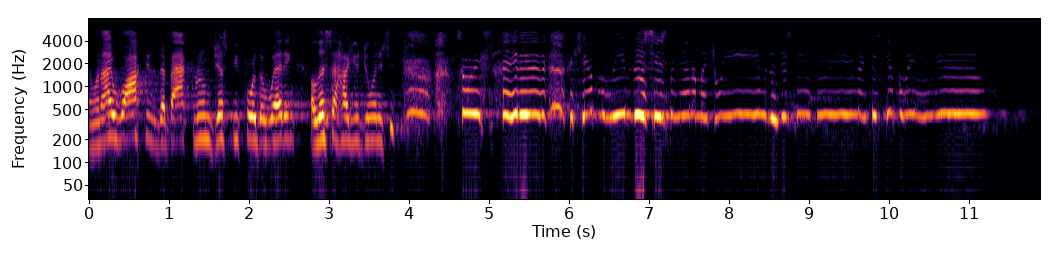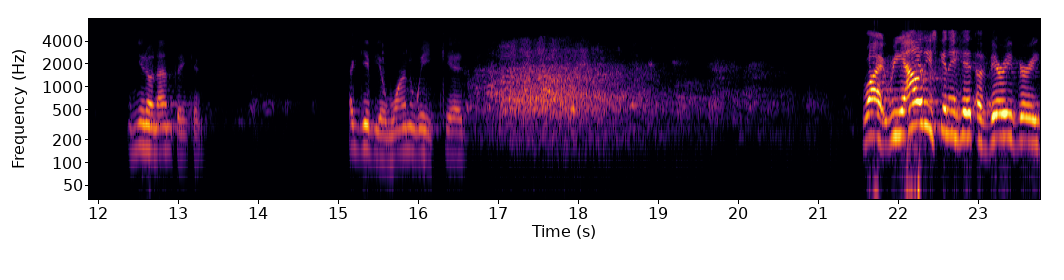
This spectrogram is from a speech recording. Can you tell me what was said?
And when I walked into the back room just before the wedding, Alyssa, how you doing? And she, I'm so excited. I can't believe this. He's the man of my dreams. I just can't, I just can't believe it. And you know what I'm thinking? I give you one week, kid. Why? Reality's gonna hit a very, very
